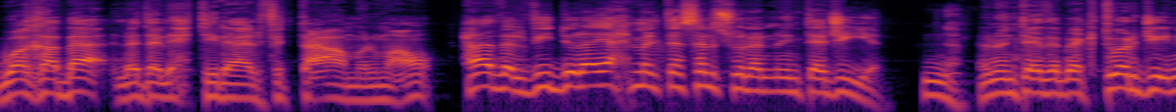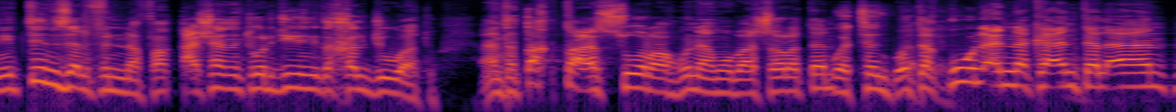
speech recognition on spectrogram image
وغباء لدى الاحتلال في التعامل معه. هذا الفيديو لا يحمل تسلسلا انتاجيا. نعم. لأنه أنت إذا بدك تورجيني بتنزل في النفق عشان تورجيني دخلت جواته. أنت تقطع الصورة هنا مباشرة وتنتقل. وتقول أنك أنت الآن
